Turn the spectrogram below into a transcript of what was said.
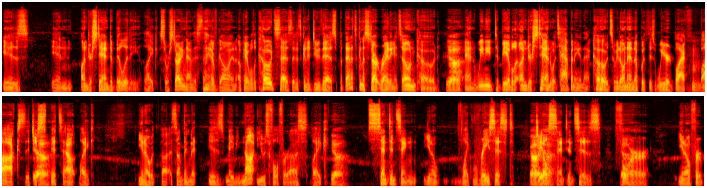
is in understandability. Like, so we're starting to have this thing of going, okay, well, the code says that it's going to do this, but then it's going to start writing its own code. Yeah. And we need to be able to understand what's happening in that code so we don't end up with this weird black Hmm. box that just Yeah. spits out, like, you know, uh, something that is maybe not useful for us, like Yeah. sentencing, you know, like racist Oh, jail yeah. sentences for you know for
